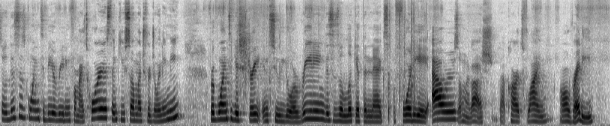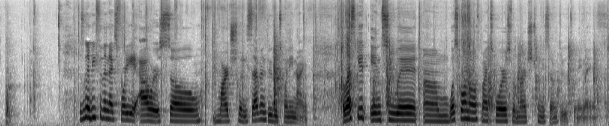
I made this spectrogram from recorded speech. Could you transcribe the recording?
So, this is going to be a reading for my Taurus. Thank you so much for joining me. We're going to get straight into your reading. This is a look at the next 48 hours. Oh my gosh, got cards flying already. It's going to be for the next 48 hours, so March 27th through the 29th. But let's get into it. Um, what's going on with my Taurus for March 27th through the 29th?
